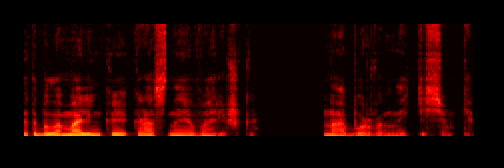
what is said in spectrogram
Это была маленькая красная варежка на оборванной тесемке.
